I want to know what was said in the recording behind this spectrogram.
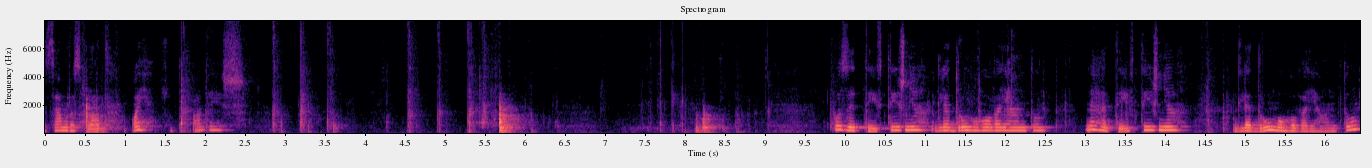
сам розклад. Ой, що ти падаєш? Позитив тижня для другого варіанту, негатив тижня для другого варіанту,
